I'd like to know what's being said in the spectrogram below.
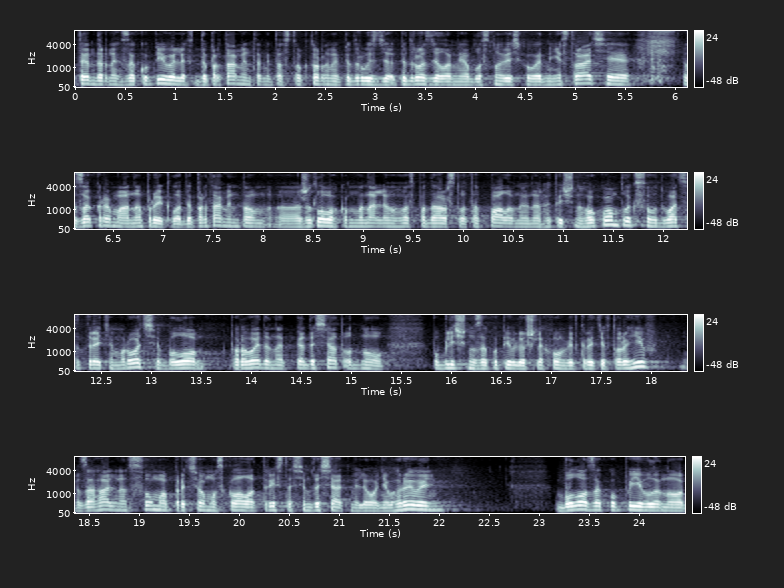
тендерних закупівель департаментами та структурними підрозділ- підрозділами обласної військової адміністрації. Зокрема, наприклад, департаментом е, житлово-комунального господарства та паливно-енергетичного комплексу у 2023 році було проведено 51 публічну закупівлю шляхом відкритих торгів. Загальна сума при цьому склала 370 мільйонів гривень. Було закупівлено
